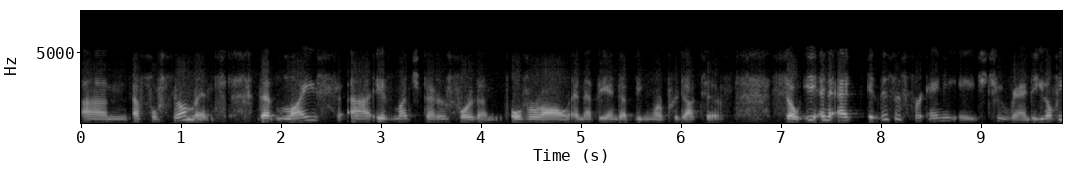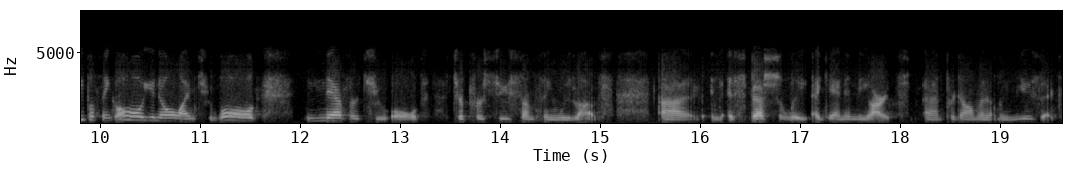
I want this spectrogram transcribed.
um, a fulfillment, that life uh, is much better for them overall, and that they end up being more productive. So, and, and this is for any age too, Randi. You know, people think, oh, you know, I'm too old. Never too old to pursue something we love, uh, especially again in the arts, uh, predominantly music.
